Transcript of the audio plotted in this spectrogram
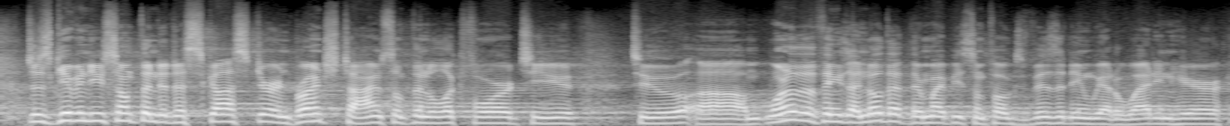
just giving you something to discuss during brunch time, something to look forward to Um, one of the things, I know that there might be some folks visiting. We had a wedding here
